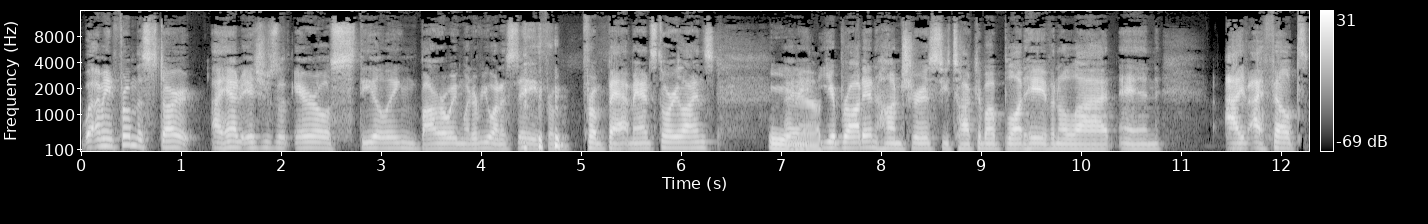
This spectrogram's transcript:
Well, I mean, from the start, I had issues with Arrow stealing, borrowing, whatever you want to say from from Batman storylines. Yeah, I mean, you brought in Huntress. You talked about Blüdhaven a lot, and I, I felt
